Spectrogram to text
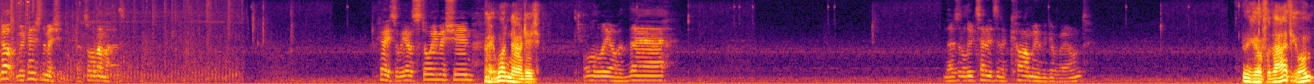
Got we finished the mission. That's all that matters. Okay, so we have a story mission Right, what now, dude? all the way over there. There's a lieutenant in a car moving around. We can go for that if you want.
